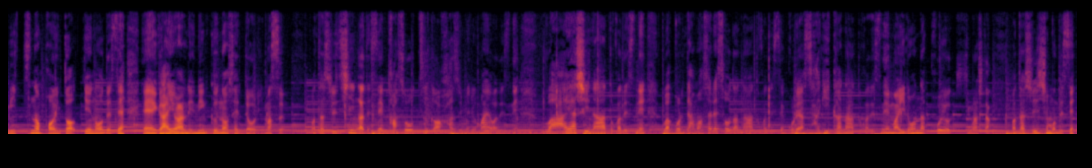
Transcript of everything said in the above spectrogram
3つのポイントっていうのをですね、えー、概要欄にリンク載せております。私自身がですね、仮想通貨を始める前はですね、うわ、怪しいなとかですね、うわ、これ騙されそうだなとかですね、これは詐欺かなとかですね、まあいろんな声を聞きました。私自身もですね、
